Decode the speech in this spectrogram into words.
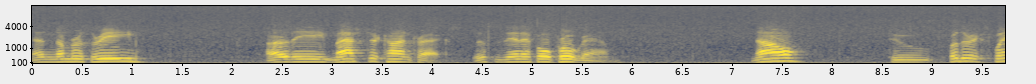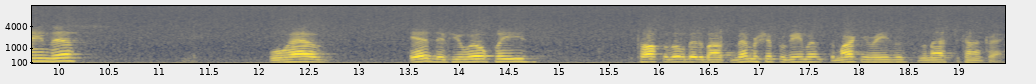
and number three are the master contracts. This is the NFO program. Now, to further explain this, we'll have Ed, if you will, please talk a little bit about the membership agreement, the marketing arrangements, and the master contract.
